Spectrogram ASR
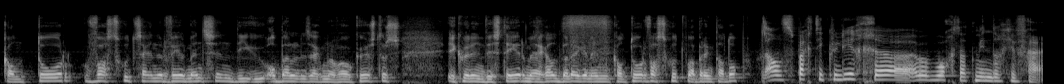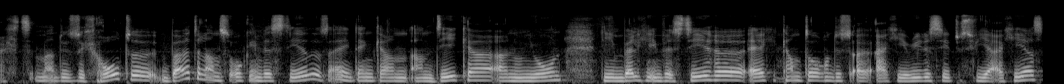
kantoorvastgoed? Zijn er veel mensen die u opbellen en zeggen, mevrouw Keusters, ik wil investeren, mijn geld beleggen in kantoorvastgoed. Wat brengt dat op? Als particulier uh, wordt dat minder gevraagd. Maar dus de grote buitenlandse ook investeerders, hè, ik denk aan, aan Deka, aan Union, die in België investeren, eigen kantoren, dus uh, AG Real Estate, dus via AGEAS.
